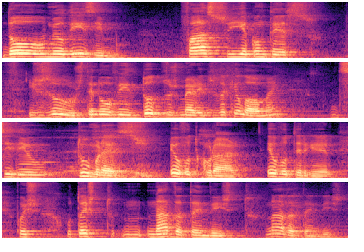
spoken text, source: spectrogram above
dou o meu dízimo, faço e aconteço. E Jesus, tendo ouvido todos os méritos daquele homem, decidiu: Tu mereces, eu vou-te curar, eu vou-te erguer. Pois o texto nada tem disto, nada tem disto.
